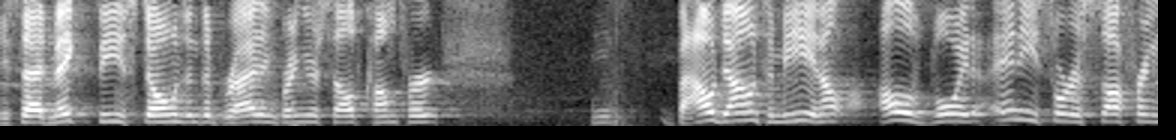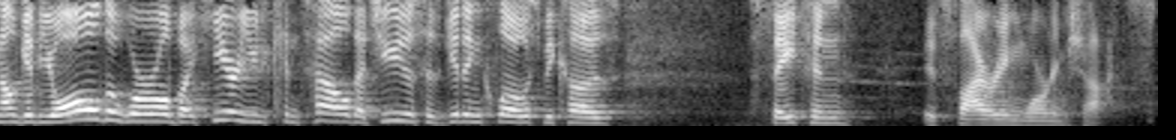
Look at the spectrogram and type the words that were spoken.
He said, Make these stones into bread and bring yourself comfort. Bow down to me, and I'll, I'll avoid any sort of suffering. I'll give you all the world. But here you can tell that Jesus is getting close because Satan is firing warning shots.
